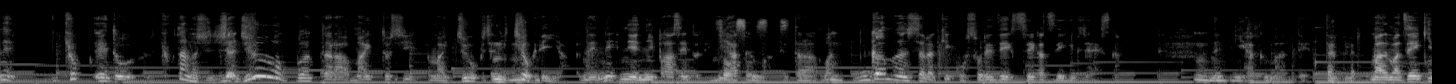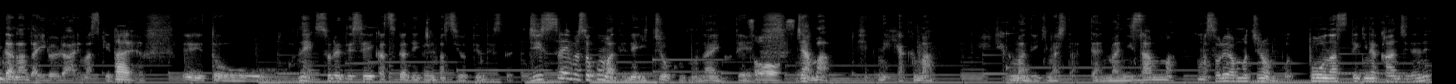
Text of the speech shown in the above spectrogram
ね極,、えー、と極端な話じゃあ10億あったら毎年、まあ、10億じゃないうんうん。1億でいいや、でねね2%で200万って言ったら、まあうん。我慢したら結構それで生活できるじゃないですか、うんね、200万でまあまあ税金だなんだいろいろありますけど、はい。えっ、とねそれで生活ができますよって言うんですけど実際はそこまでね1億もないので。じゃあまあ、ね、100万、100万でいきました。でまあ、2、3万。まあ、それはもちろんボボーナス的な感じでね、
